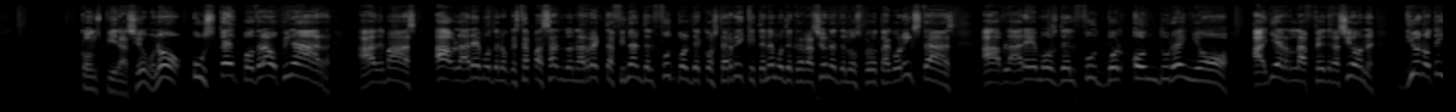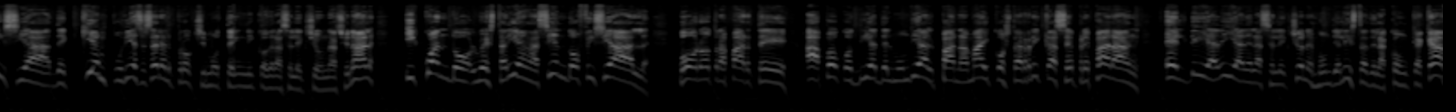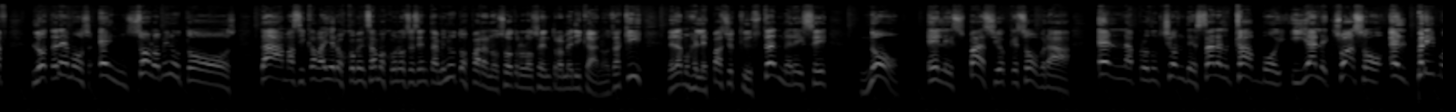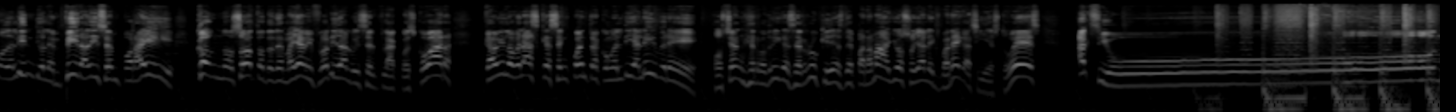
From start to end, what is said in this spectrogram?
Conspiración o no, usted podrá opinar. Además, hablaremos de lo que está pasando en la recta final del fútbol de Costa Rica y tenemos declaraciones de los protagonistas. Hablaremos del fútbol hondureño. Ayer la federación dio noticia de quién pudiese ser el próximo técnico de la selección nacional y cuándo lo estarían haciendo oficial. Por otra parte, a pocos días del Mundial, Panamá y Costa Rica se preparan. El día a día de las selecciones mundialistas de la CONCACAF lo tenemos en solo minutos. Damas y caballeros, comenzamos con los 60 minutos para nosotros los centroamericanos. Aquí le damos el espacio que usted merece, no el espacio que sobra. En la producción de Sara el Cowboy y Alex Suazo, el primo del indio Lempira, dicen por ahí. Con nosotros desde Miami, Florida, Luis el Flaco Escobar. Camilo Velázquez se encuentra con el día libre. José Ángel Rodríguez, el rookie desde Panamá. Yo soy Alex Vanegas y esto es Acción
